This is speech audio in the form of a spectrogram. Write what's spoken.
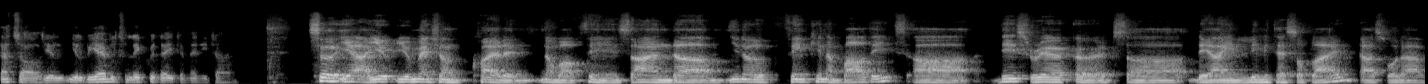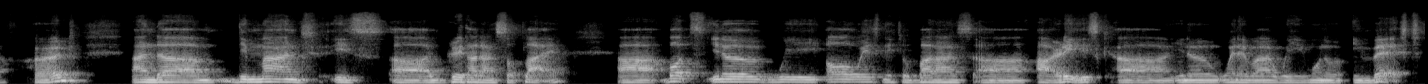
That's all. You'll you'll be able to liquidate them anytime. So yeah, you you mentioned quite a number of things, and um, you know, thinking about it, uh, these rare earths uh, they are in limited supply. That's what I've heard, and um, demand is uh, greater than supply. Uh, but you know, we always need to balance uh, our risk. Uh, you know, whenever we want to invest.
